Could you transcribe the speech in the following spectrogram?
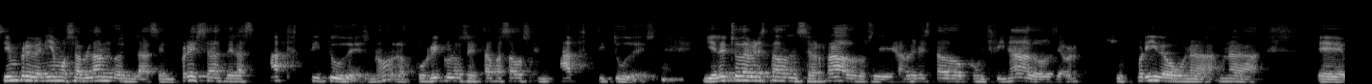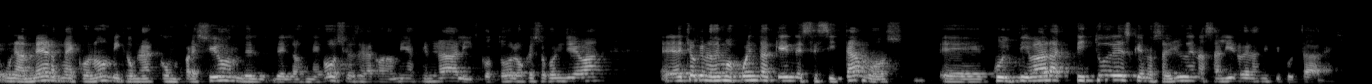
siempre veníamos hablando en las empresas de las aptitudes, ¿no? Los currículos están basados en aptitudes. Y el hecho de haber estado encerrados, de haber estado confinados, de haber sufrido una, una, eh, merma económica, una compresión de, los negocios, de la economía en general y con todo lo que eso conlleva, eh, ha hecho que nos demos cuenta que necesitamos eh, cultivar actitudes que nos ayuden a salir de las dificultades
